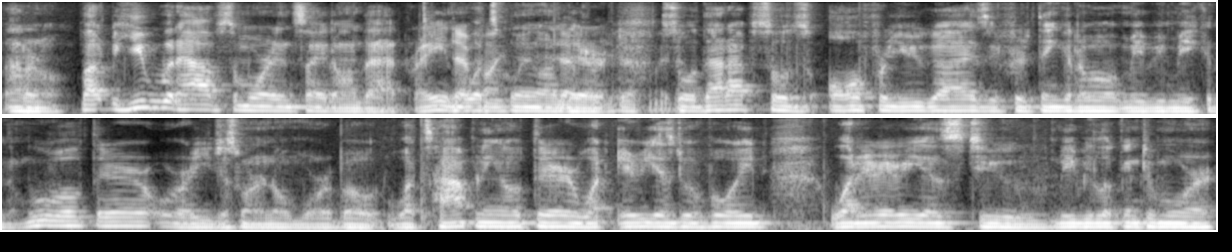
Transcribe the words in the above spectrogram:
I don't know, but he would have some more insight on that, right? And what's going on there. definitely, definitely. So that episode's all for you guys if you're thinking about maybe making the move out there, or you just want to know more about what's happening out there, what areas to avoid, what areas to maybe look into more.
